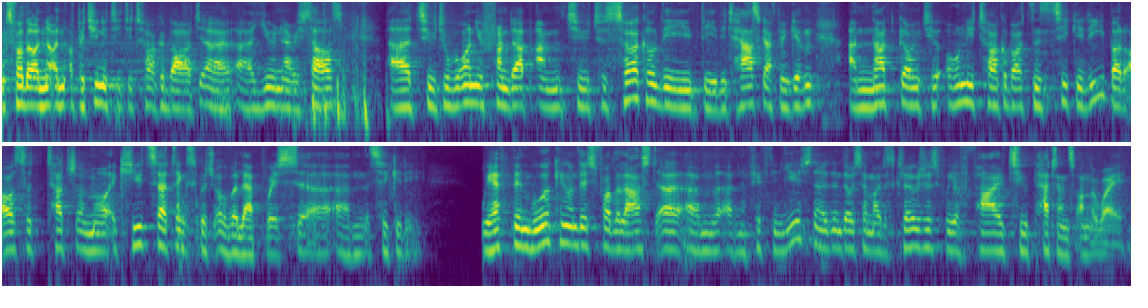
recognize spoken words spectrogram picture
thanks for the opportunity to talk about uh, uh, urinary cells. Uh, to, to warn you front up, um, to, to circle the, the, the, task I've been given, I'm not going to only talk about CKD, but also touch on more acute settings which overlap with uh, um, CKD. We have been working on this for the last uh, um, 15 years, and those are my disclosures. We have filed two patents on the way.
